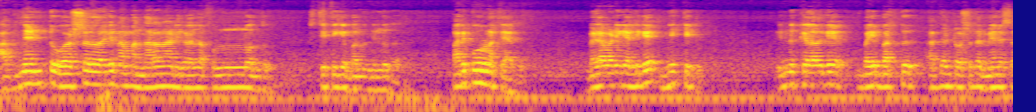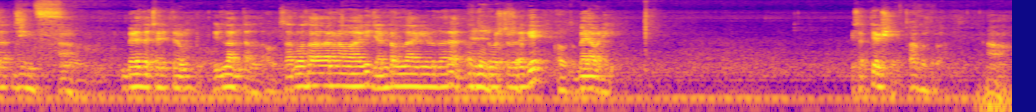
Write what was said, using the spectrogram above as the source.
ಹದಿನೆಂಟು ವರ್ಷದವರೆಗೆ ನಮ್ಮ ನರನಾಡಿಗಳೆಲ್ಲ ಫುಲ್ ಒಂದು ಸ್ಥಿತಿಗೆ ಬಂದು ನಿಲ್ಲುವುದು ಪರಿಪೂರ್ಣತೆ ಅದು. ಬೆಳವಣಿಗೆ ಅಲ್ಲಿಗೆ ನಿಂತಿತು ಇನ್ನು ಕೆಲವರಿಗೆ ಬೈ ಬರ್ತು ಹದಿನೆಂಟು ವರ್ಷದ ಮೇಲೆ ಸಹ ಜೀನ್ಸ್ ಬೆಳೆದ ಚರಿತ್ರೆ ಉಂಟು. ಇಲ್ಲ ಅಂತಲ್ಲ. ಸರ್ವಸಾಧಾರಣವಾಗಿ ಜನರಲ್ ಆಗಿ ಹೇಳಿದರೆ ಹದಿನೆಂಟು ವರ್ಷದವರೆಗೆ ಹೌದು. ಬೆಳವಣಿಗೆ. ಈ ಸತ್ಯ ವಿಷಯ. ಹಾಂ.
